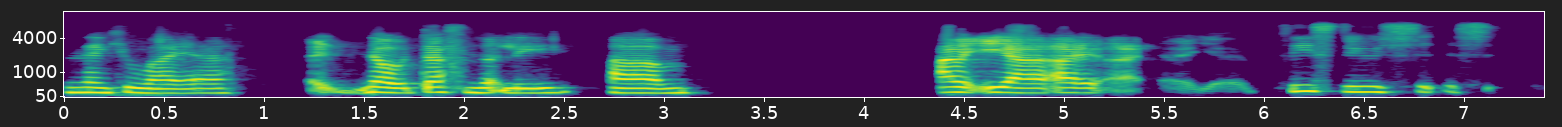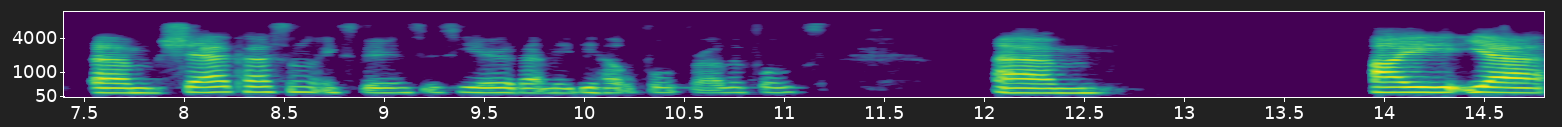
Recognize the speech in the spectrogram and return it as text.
Thank you, Maya. No, definitely. Um, I mean, yeah, I, I please do sh sh um, share personal experiences here that may be helpful for other folks. Um, I, yeah,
